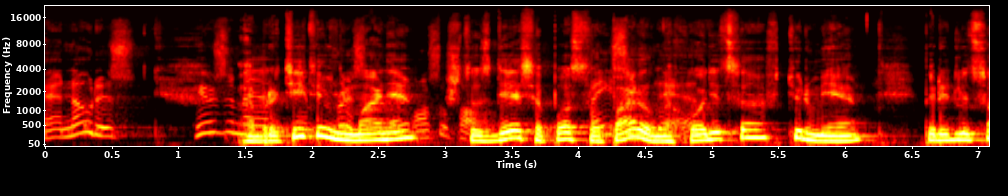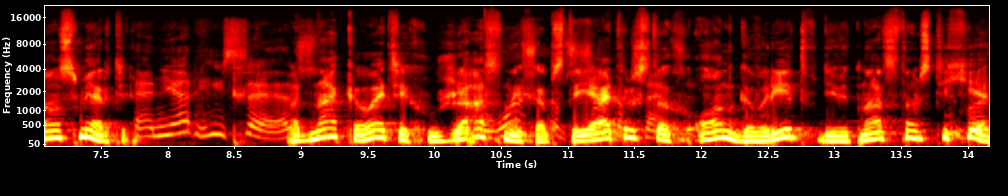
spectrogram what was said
Обратите внимание, что здесь апостол Павел находится в тюрьме перед лицом смерти. Однако в этих ужасных обстоятельствах он говорит в 19 стихе,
